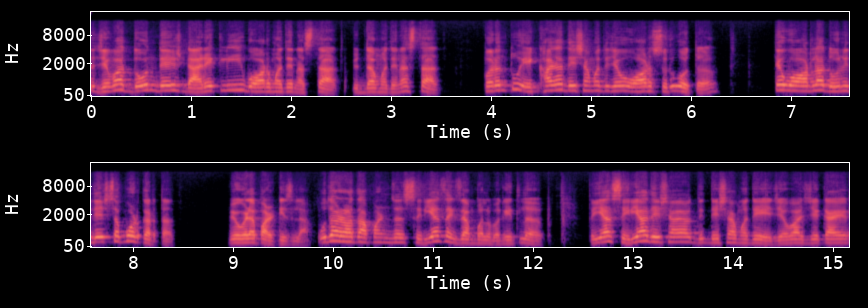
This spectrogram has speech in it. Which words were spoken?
तर जेव्हा दोन देश डायरेक्टली वॉरमध्ये नसतात युद्धामध्ये नसतात परंतु एखाद्या देशामध्ये जेव्हा वॉर सुरू होतं त्या वॉरला दोन्ही देश सपोर्ट करतात वेगवेगळ्या पार्टीजला उदाहरणार्थ आपण जर सिरियाचं एक्झाम्पल बघितलं तर या सिरिया देशा देशामध्ये जेव्हा जे काय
